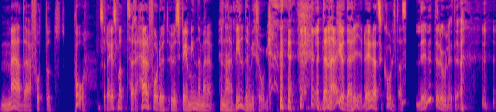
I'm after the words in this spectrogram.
med det här fotot på. Så det är som att så här, här får du ett USB-minne med den här bilden vi tog. den är ju där i, det är rätt så coolt alltså. det är lite roligt. Ja,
